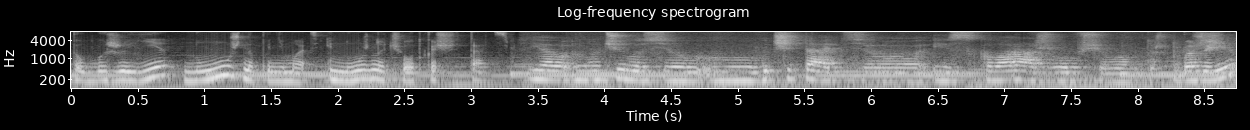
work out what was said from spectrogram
то БЖЕ нужно понимать и нужно четко считать. Я научилась э, вычитать э, из колоража общего то, что БЖЕ?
